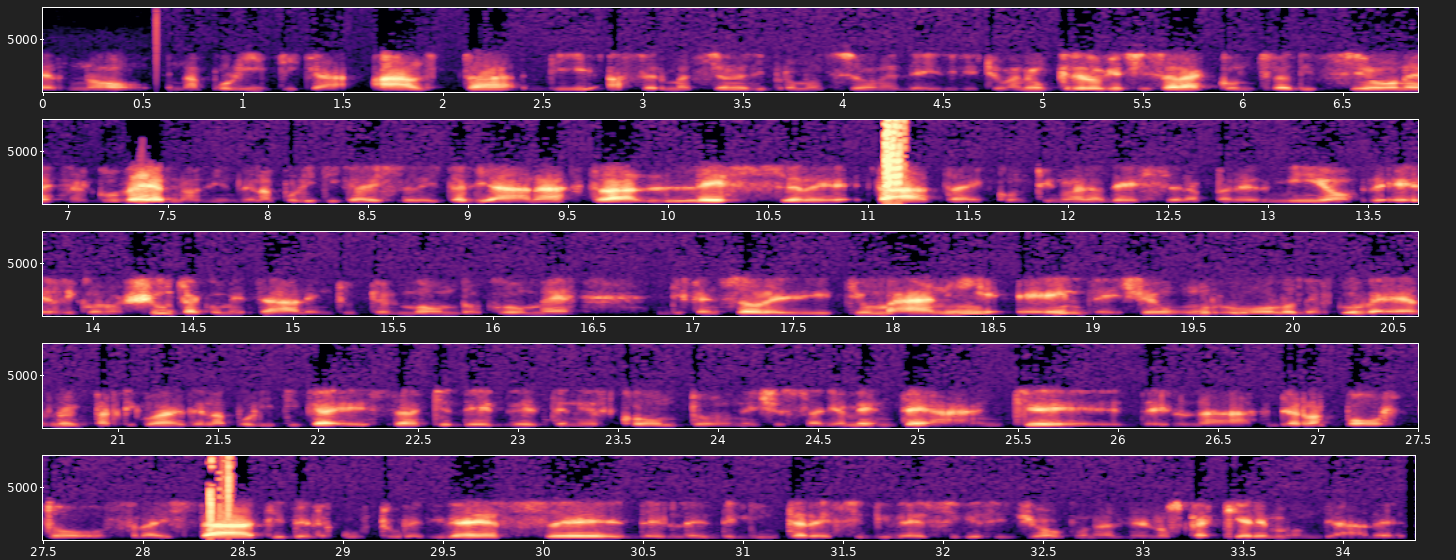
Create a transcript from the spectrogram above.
ci sarà contraddizione nel governo, nella politica estera italiana, tra l'essere stata e continuare ad essere, a parer mio, riconosciuta come tale in tutto il mondo come difensore dei diritti umani e invece un ruolo del governo, in particolare della politica estera, che deve tener conto necessariamente anche della, del rapporto fra i Stati, delle culture diverse, delle, degli interessi diversi che si giocano nello scacchiere mondiale.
